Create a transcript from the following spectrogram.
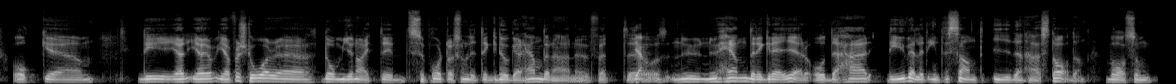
Och eh, det, jag, jag, jag förstår eh, de United-supportrar som lite gnuggar händerna här nu. För att eh, Ja. nu, nu händer det grejer och det här det är ju väldigt intressant i den här staden. Vad, som,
